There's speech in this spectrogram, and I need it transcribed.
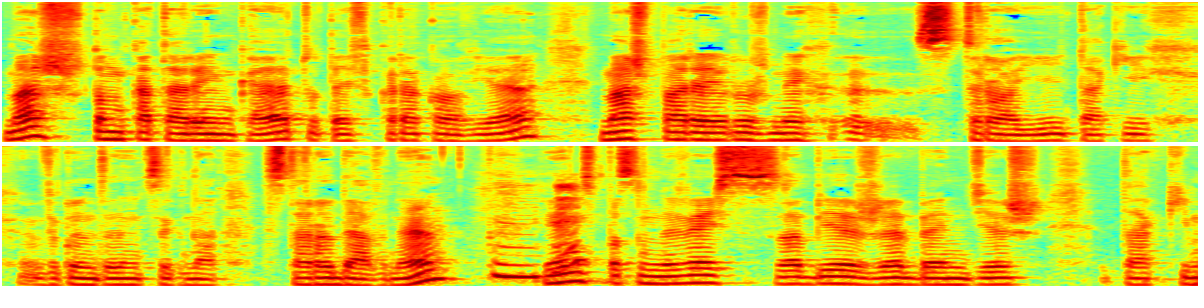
masz tą katarynkę tutaj w Krakowie, masz parę różnych y, stroi, takich wyglądających na starodawne, Mhm. więc postanowiłaś sobie, że będziesz takim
